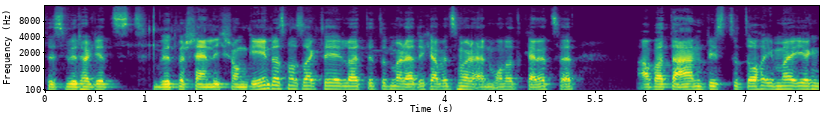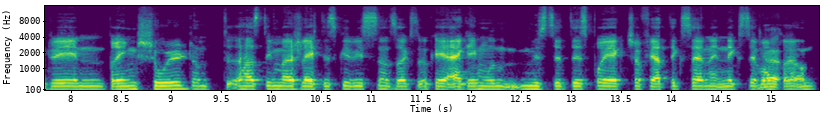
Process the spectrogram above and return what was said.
das wird halt jetzt, wird wahrscheinlich schon gehen, dass man sagt, hey Leute, tut mir leid, ich habe jetzt mal einen Monat keine Zeit. Aber dann bist du doch immer irgendwie in Bringschuld und hast immer ein schlechtes Gewissen und sagst, okay, eigentlich müsste das Projekt schon fertig sein in nächste Ja. Woche. Und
